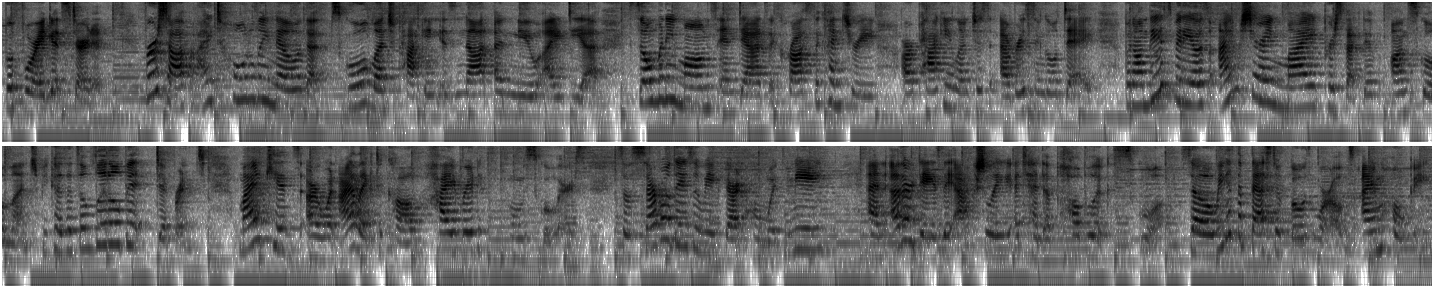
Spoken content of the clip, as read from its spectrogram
before I get started. First off, I totally know that school lunch packing is not a new idea. So many moms and dads across the country are packing lunches every single day. But on these videos, I'm sharing my perspective on school lunch because it's a little bit different. My kids are what I like to call hybrid homeschoolers. So several days a week, they're at home with me, and other days they actually attend a public school. So we get the best of both worlds, I'm hoping.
